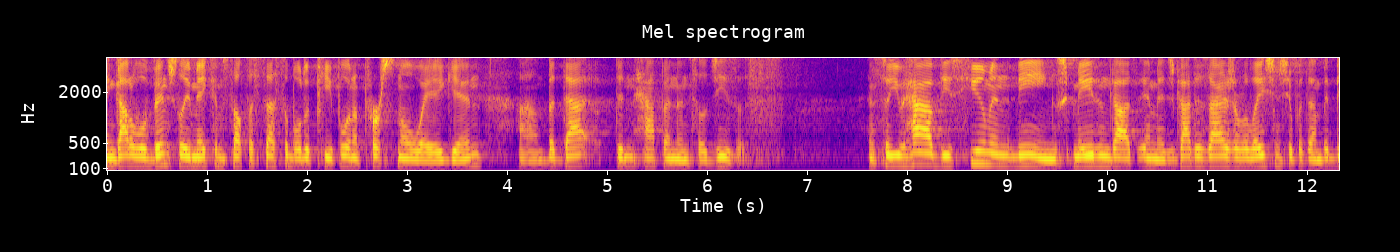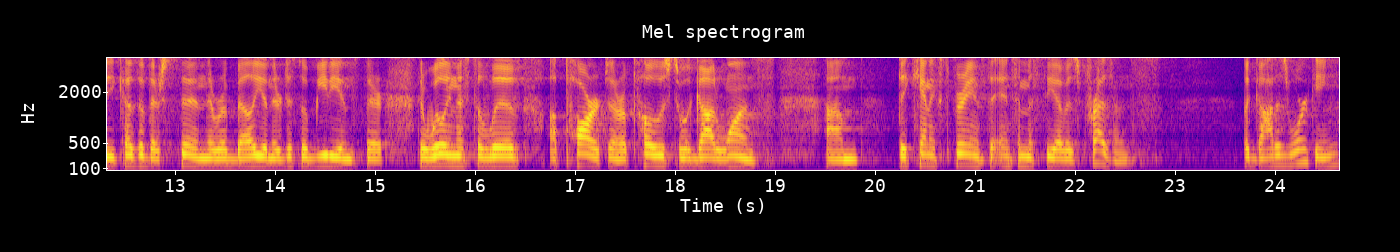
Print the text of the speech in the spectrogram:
and God will eventually make himself accessible to people in a personal way again. Um, but that didn't happen until Jesus. And so you have these human beings made in God's image. God desires a relationship with them, but because of their sin, their rebellion, their disobedience, their, their willingness to live apart or opposed to what God wants, um, they can't experience the intimacy of his presence. But God is working,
